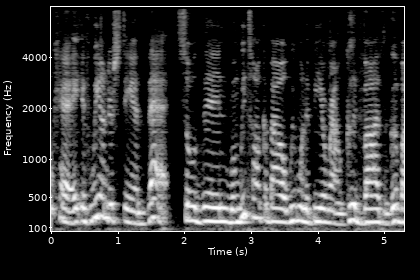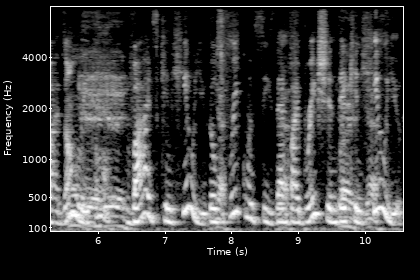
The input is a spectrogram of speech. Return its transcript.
okay, if we understand that, so then when we talk about we want to be around good vibes and good vibes only, Yeah, come yeah. vibes can heal you. Those Yes. frequencies, that Yes. vibration, they Right. can heal you.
